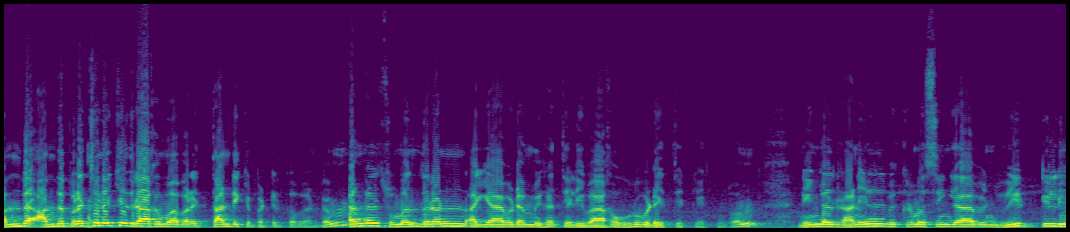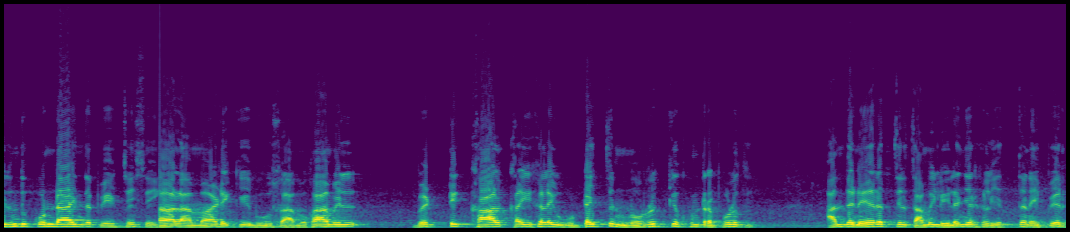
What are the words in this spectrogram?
அந்த அந்த பிரச்சனைக்கு எதிராகவும் அவரை தண்டிக்கப்பட்டிருக்க வேண்டும். நாங்கள் சுமந்திரன் ஐயாவிடம் மிக தெளிவாக உருவடைத்து கேட்கின்றோம். நீங்கள் ரணில் விக்ரமசிங்காவின் வீட்டில் இருந்து கொண்டா இந்த பேச்சை செய்ய நாலாம் மாடிக்கு பூசா முகாமில் வெட்டி கால் கைகளை உடைத்து நொறுக்குகின்ற பொழுது அந்த நேரத்தில் தமிழ் இளைஞர்கள் எத்தனை பேர்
